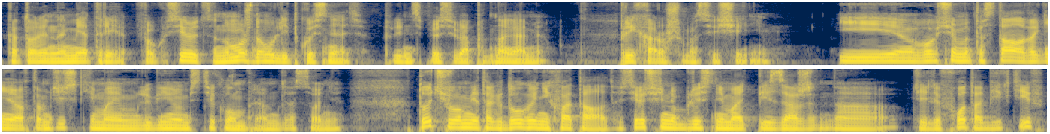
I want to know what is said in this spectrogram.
которые на метре фокусируются. Но можно улитку снять, в принципе, у себя под ногами при хорошем освещении. И, в общем, это стало таким автоматически моим любимым стеклом прям для Sony. То, чего мне так долго не хватало. То есть я очень люблю снимать пейзажи на телефото, объектив.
